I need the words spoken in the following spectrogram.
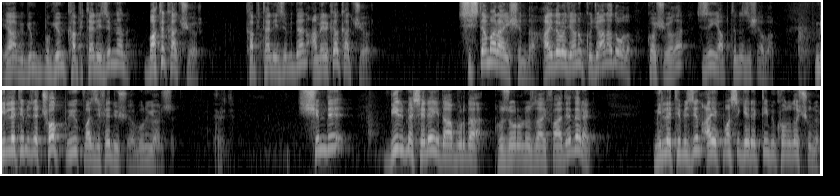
Ya bugün bugün kapitalizmden Batı kaçıyor. Kapitalizmden Amerika kaçıyor. Sistem arayışında Haydar Hoca'nın kucağına doğru koşuyorlar. Sizin yaptığınız işe bak. Milletimize çok büyük vazife düşüyor. Bunu görsün. Evet. Şimdi bir meseleyi daha burada huzurunuzda ifade ederek milletimizin ayıkması gerektiği bir konuda şudur.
